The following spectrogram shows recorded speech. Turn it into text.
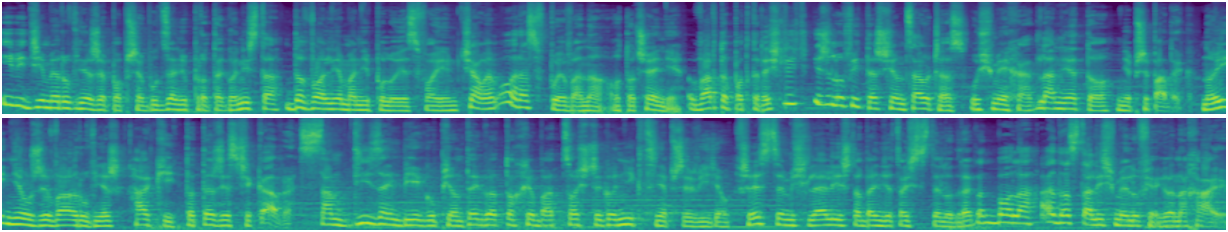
I widzimy również, że po przebudzeniu protagonista dowolnie manipuluje swoim ciałem oraz wpływa na otoczenie. Warto podkreślić, iż Luffy też się cały czas uśmiecha. Dla mnie to nie przypadek. No i nie używa również haki. To też jest ciekawe. Sam design biegu piątego to chyba coś, czego nikt nie przewidział. Wszyscy myśleli, że to będzie coś w stylu Dragon Balla, a dostaliśmy Luffy'ego na haju.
